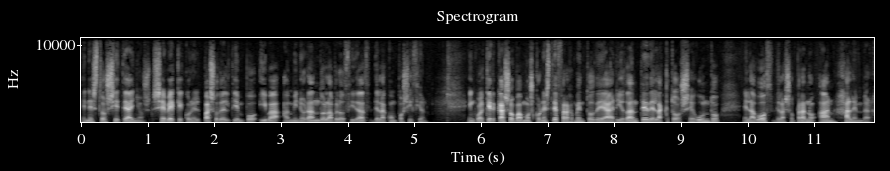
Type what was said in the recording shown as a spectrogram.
en estos siete años. Se ve que con el paso del tiempo iba aminorando la velocidad de la composición. En cualquier caso, vamos con este fragmento de Ariodante del acto segundo en la voz de la soprano Anne Hallenberg.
